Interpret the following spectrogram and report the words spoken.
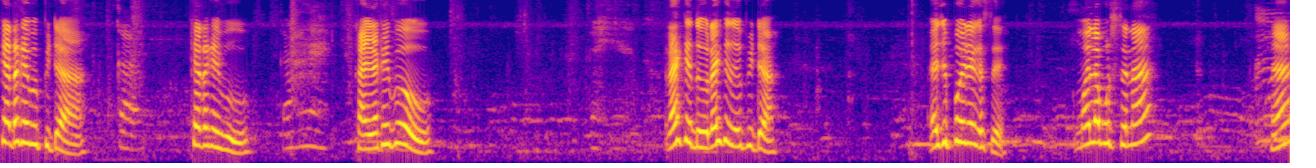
কেটা খাইব পিঠা? কেটা খাইব? খাইরা খাইব? রাখে দো রাখে দো পিঠা। এই যে পড়ে গেছে। ময়লা পড়ছে না? হ্যাঁ?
